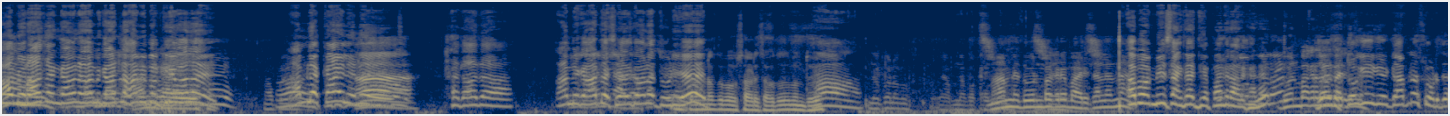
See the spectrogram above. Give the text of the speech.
आम्ही राहता गाव ना आम्ही काढला आम्ही बकरीवाला. आहे आमल्या काय ले नाही दादा आम्ही गावला शेळगावला थोडी आहे? भाऊ साडे म्हणतोय. हा. आमने दोन बकरे भारी चालणार ना? अब मी सांगतात ते पंधरा खाले. दोन बकऱ्या दोघी गाबना सोड दे.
